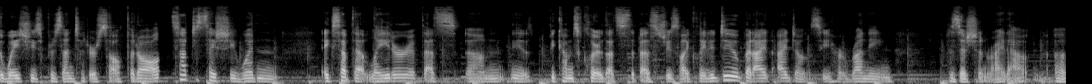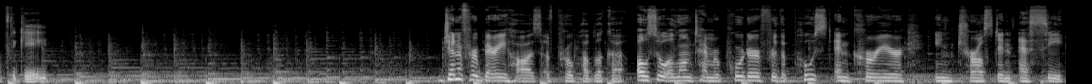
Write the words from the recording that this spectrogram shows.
the way she's presented herself at all. It's not to say she wouldn't accept that later if that's um, you know, becomes clear that's the best she's likely to do. But I, I don't see her running position right out of the gate. Jennifer Berry Hawes of ProPublica, also a longtime reporter for the Post and Courier in Charleston, SC.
